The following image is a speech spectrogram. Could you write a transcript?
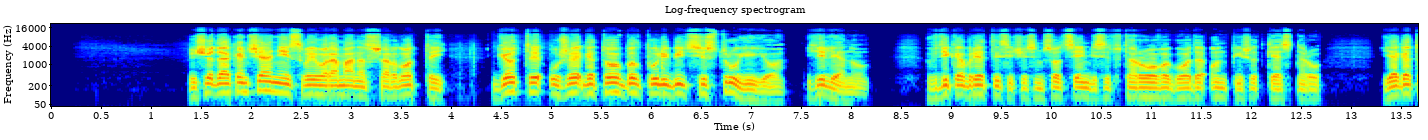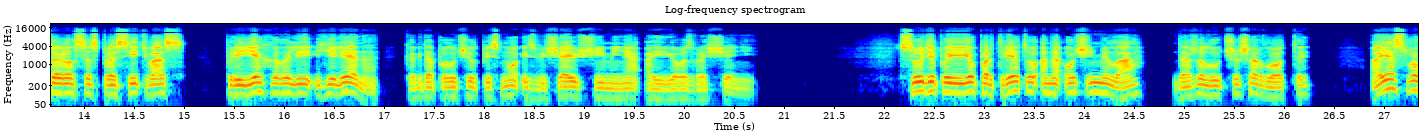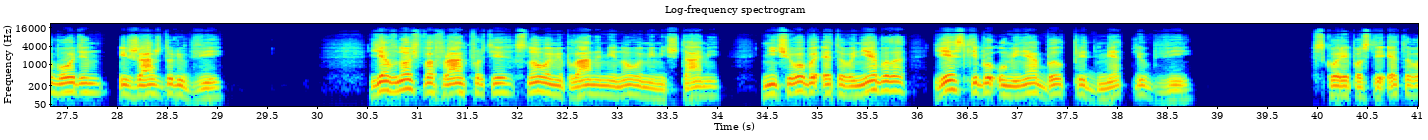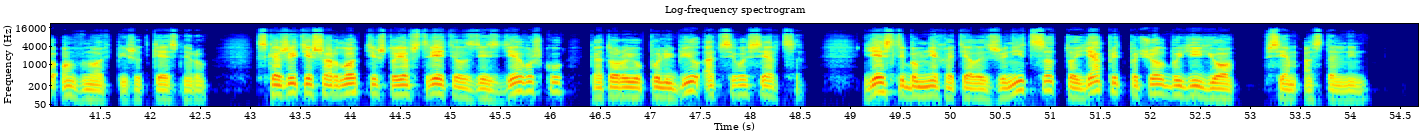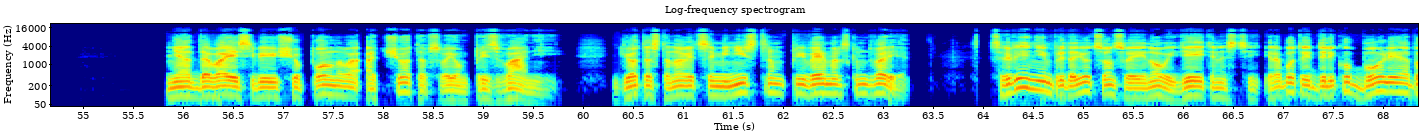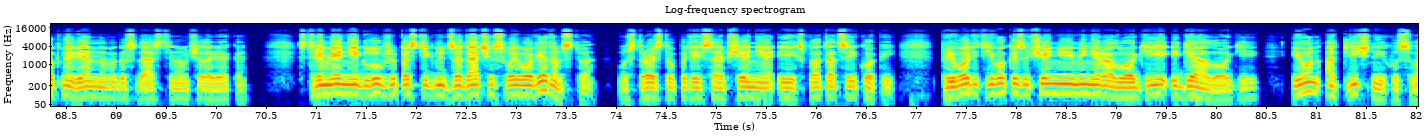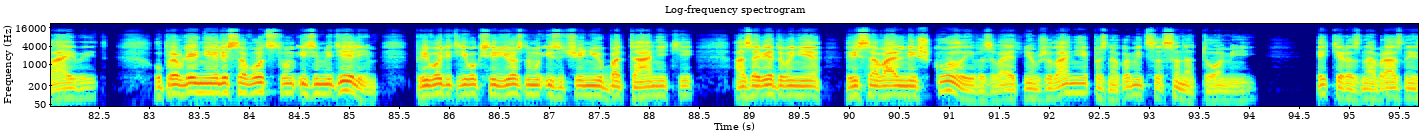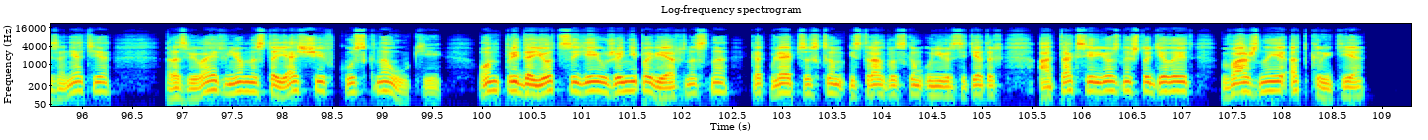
Еще до окончания своего романа с Шарлоттой Гёте уже готов был полюбить сестру ее, Елену. В декабре 1772 года он пишет Кестнеру я готовился спросить вас, приехала ли Елена, когда получил письмо, извещающее меня о ее возвращении. Судя по ее портрету, она очень мила, даже лучше Шарлотты, а я свободен и жажду любви. Я вновь во Франкфурте с новыми планами и новыми мечтами. Ничего бы этого не было, если бы у меня был предмет любви. Вскоре после этого он вновь пишет Кеснеру. Скажите Шарлотте, что я встретил здесь девушку, которую полюбил от всего сердца. Если бы мне хотелось жениться, то я предпочел бы ее всем остальным. Не отдавая себе еще полного отчета в своем призвании, Гёте становится министром при Веймарском дворе. С рвением предается он своей новой деятельности и работает далеко более обыкновенного государственного человека. Стремление глубже постигнуть задачи своего ведомства, устройство путей сообщения и эксплуатации копий, приводит его к изучению минералогии и геологии, и он отлично их усваивает. Управление лесоводством и земледелием приводит его к серьезному изучению ботаники, а заведование рисовальной школой вызывает в нем желание познакомиться с анатомией. Эти разнообразные занятия развивают в нем настоящий вкус к науке. Он предается ей уже не поверхностно, как в Лейпцигском и Страсбургском университетах, а так серьезно, что делает важные открытия,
